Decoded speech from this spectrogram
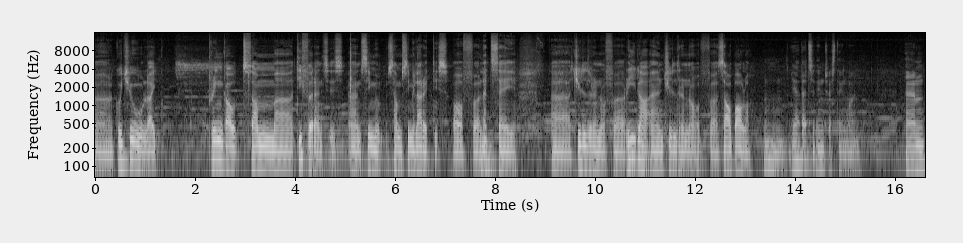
uh, could you like bring out some uh, differences and sim- some similarities of, uh, let's say, uh, children of uh, Riga and children of uh, Sao Paulo? Yeah, that's an interesting one. Um,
